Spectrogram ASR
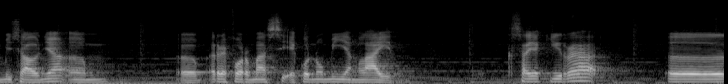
misalnya em, eh, reformasi ekonomi yang lain. Saya kira eh,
